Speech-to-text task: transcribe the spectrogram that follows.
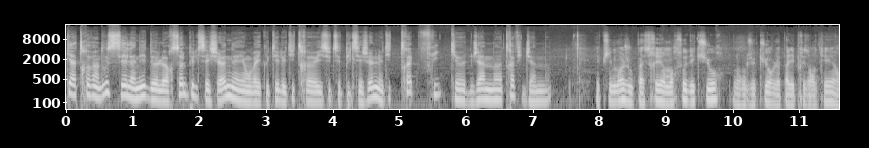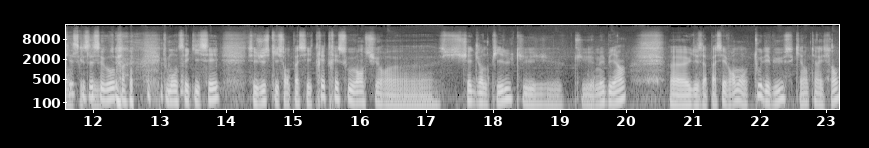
92, c'est l'année de leur seule Pulse Session, et on va écouter le titre euh, issu de cette Pulse Session, le titre Traffic Jam, Traffic Jam. Et puis moi, je vous passerai un morceau des Cure. Donc The Cure, je vais pas les présenter. hein, Qu'est-ce que c'est ce groupe Tout le monde sait qui c'est. C'est juste qu'ils sont passés très très souvent sur euh, chez John Peel, qui, qui aimait bien. Euh, il les a passés vraiment au tout début, ce qui est intéressant.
